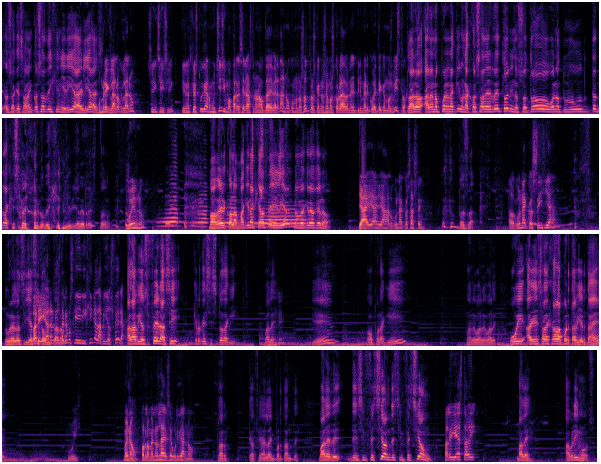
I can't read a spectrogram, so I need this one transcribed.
o sea, que saben cosas de ingeniería, Elías. Hombre, claro, claro. Sí, sí, sí. Tienes que estudiar muchísimo para ser astronauta de verdad, no como nosotros, que nos hemos colado en el primer cohete que hemos visto. Claro, ahora nos ponen aquí unas cosas de redstone y nosotros, bueno, tú tendrás que saber algo de ingeniería de redstone. Bueno. Va a ver, con las máquinas que hace Elias, no me creo que no. Ya, ya, ya. Alguna cosa sé. Pasa. Alguna cosilla. Una cosilla Vale, así y tonta, ahora nos ¿no? tenemos que dirigir a la biosfera. A la biosfera, sí. Creo que es esto de aquí. Vale. Vale. Bien. Vamos por aquí. Vale, vale, vale. Uy, alguien se ha dejado la puerta abierta, ¿eh? Uy. Bueno, por lo menos la de seguridad no. Claro, que al final es la importante. Vale, de- desinfección, desinfección. Vale, ya estoy. Vale. Abrimos.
